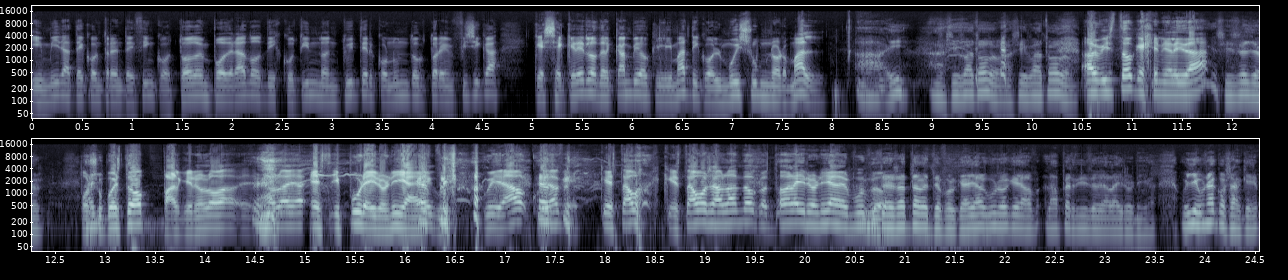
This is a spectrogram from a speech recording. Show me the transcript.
Y mírate con 35, todo empoderado discutiendo en Twitter con un doctor en física que se cree lo del cambio climático, el muy subnormal. Ahí, así va todo, así va todo. ¿Has visto qué genialidad? Sí, señor. Por supuesto, para el que no lo, eh, no lo haya, es, es pura ironía, ¿eh? Cu- Cuidado, cuidado que, que estamos, que estamos hablando con toda la ironía del mundo. Exactamente, porque hay alguno que ha, la ha perdido ya la ironía. Oye, una cosa que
